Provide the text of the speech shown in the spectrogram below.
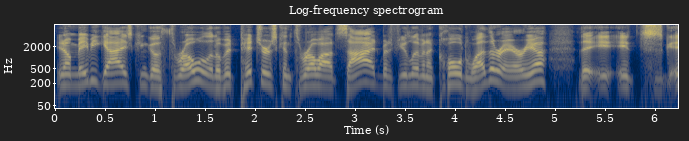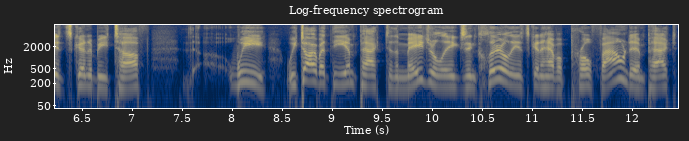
you know, maybe guys can go throw a little bit. Pitchers can throw outside, but if you live in a cold weather area, it's it's going to be tough. We we talk about the impact to the major leagues, and clearly it's going to have a profound impact,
